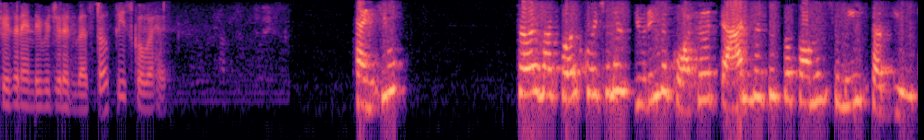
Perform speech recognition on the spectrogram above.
She's an individual investor. Please go ahead. Thank you. Sir, my first question is, during the quarter, TAN business performance remains subdued.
